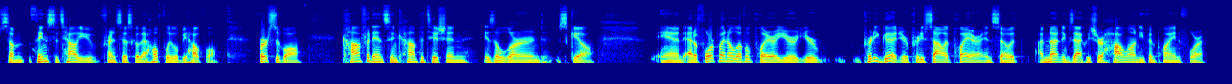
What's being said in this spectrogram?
some things to tell you, Francisco, that hopefully will be helpful. First of all, confidence in competition is a learned skill. And at a 4.0 level player, you're you're pretty good. You're a pretty solid player. And so it, I'm not exactly sure how long you've been playing for.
